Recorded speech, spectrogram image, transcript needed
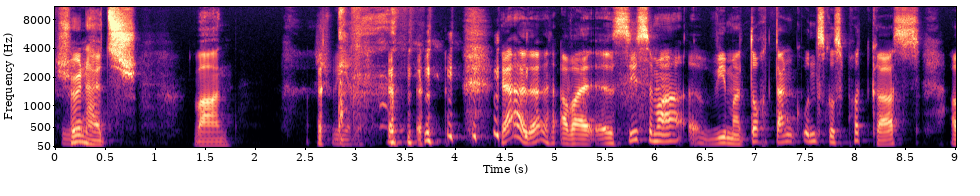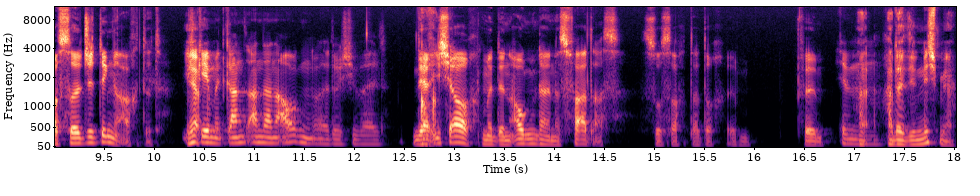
Schönheitsschwan. Schwierig. Ja, ne? aber äh, siehst du mal, wie man doch dank unseres Podcasts auf solche Dinge achtet. Ich Ja. gehe mit ganz anderen Augen äh, durch die Welt. Ja, ich auch, mit den Augen deines Vaters. So sagt er doch im Film. Im, Ha- Hat er die nicht mehr?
